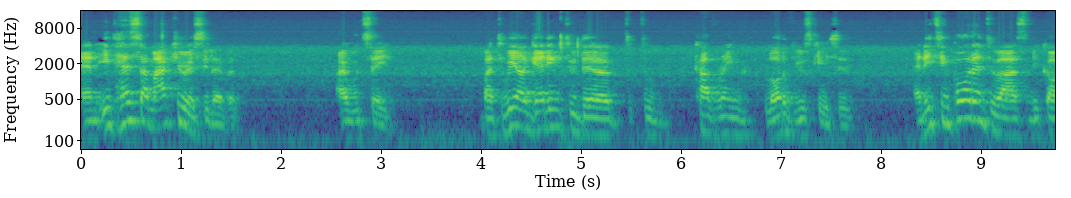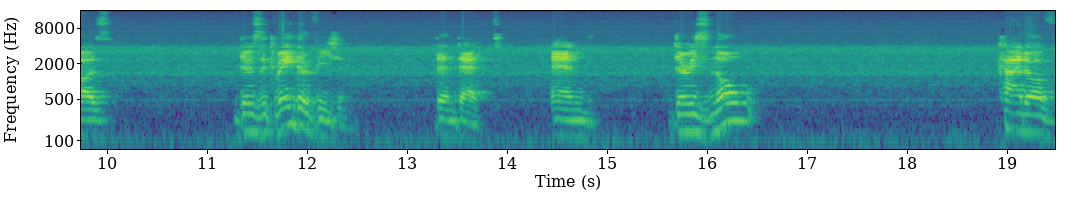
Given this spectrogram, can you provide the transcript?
And it has some accuracy level, I would say. But we are getting to the to covering a lot of use cases. And it's important to us because there's a greater vision than that. And there is no kind of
